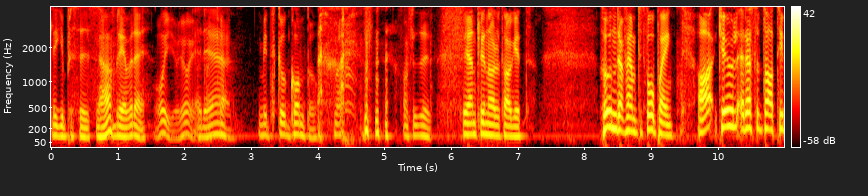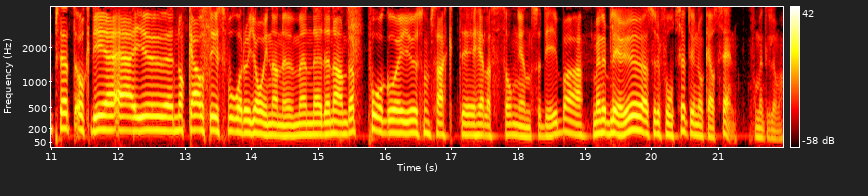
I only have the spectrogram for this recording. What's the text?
ligger precis Ja. bredvid dig. Oj, oj, oj. Är det- Tackar. Mitt skuggkonto. Ja, precis. Så egentligen har du tagit 152 poäng. Ja, kul resultattipset och det är ju knockout är ju svår att joina nu men eh, den andra pågår ju som sagt eh, hela säsongen så det är ju bara Men det blir ju, alltså det fortsätter ju knockout sen, får man inte glömma.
